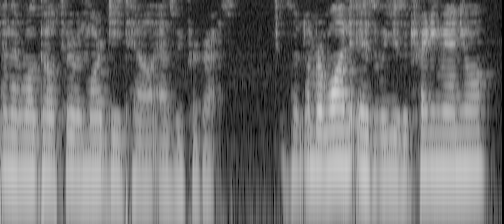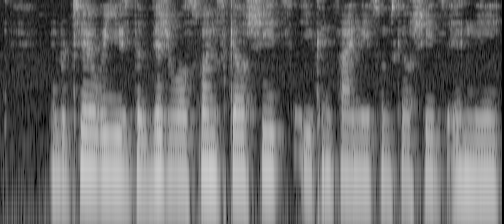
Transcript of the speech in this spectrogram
and then we'll go through in more detail as we progress. So, number one is we use a training manual. Number two, we use the visual swim skill sheets. You can find these swim skill sheets in the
